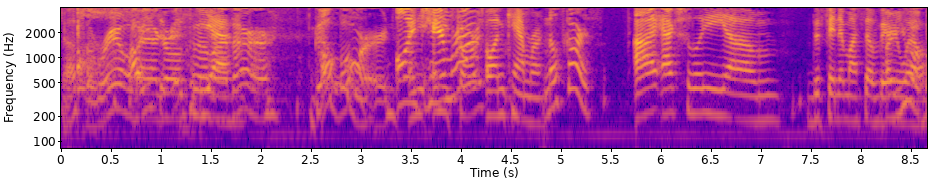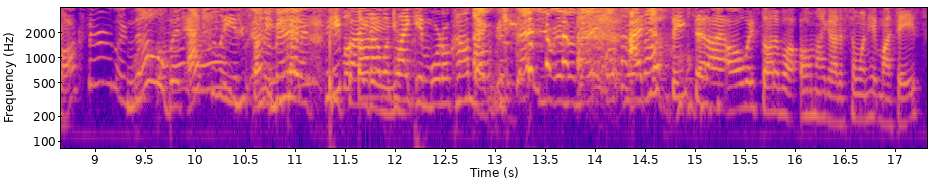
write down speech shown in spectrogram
that's a real Are you Bad Girls serious? Club Yeah. right there. Good lord. On Any- any camera? scars? on camera. No scars. I actually um, defended myself Are very you well. a boxer? Like, No, but on, actually, it's You funny MMA? because people thought I was like in Mortal Kombat. I was say you MMA. What's I just on? think that I always thought about, oh my god, if someone hit my face,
